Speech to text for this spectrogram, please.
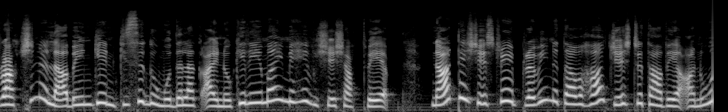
රක්ෂණ ලාබීන්ගෙන් කිසිදු මුදලක් අයි නොකිරීමයි මෙහි විශේෂත්වය. නාට්‍ය ශේෂත්‍රයේ ප්‍රවීණතාව හා ජේෂ්ඨතාවය අනුව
